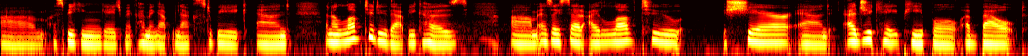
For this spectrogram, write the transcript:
um, a speaking engagement coming up next week. And, and I love to do that because, um, as I said, I love to share and educate people about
